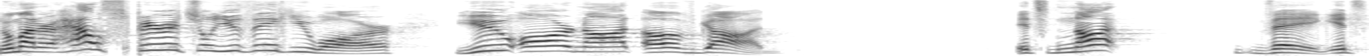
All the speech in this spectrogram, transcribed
No matter how spiritual you think you are, you are not of God. It's not vague, it's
